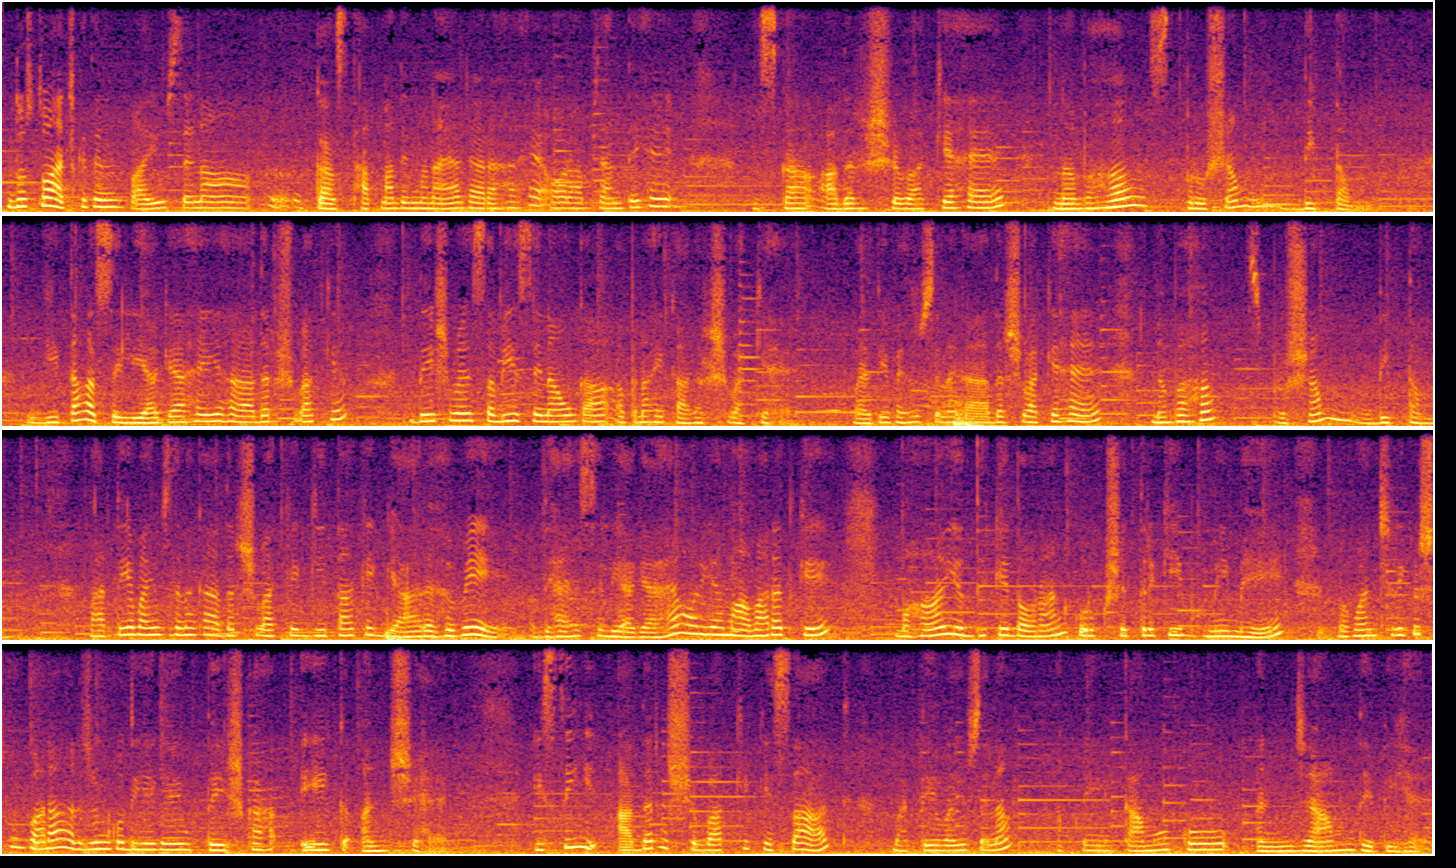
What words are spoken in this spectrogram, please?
दोस्तों, आज के दिन वायुसेना का स्थापना दिन मनाया जा रहा है और आप जानते हैं इसका आदर्श वाक्य है नभः स्पृशम दीप्तम। गीता से लिया गया है यह आदर्श वाक्य। देश में सभी सेनाओं का अपना एक आदर्श वाक्य है। भारतीय वायुसेना का आदर्श वाक्य है नभः स्पृशम दीप्तम। भारतीय वायुसेना का आदर्श वाक्य गीता के ग्यारहवें अध्याय से लिया गया है और यह महाभारत के महायुद्ध के दौरान कुरुक्षेत्र की भूमि में भगवान श्री कृष्ण द्वारा अर्जुन को दिए गए उपदेश का एक अंश है। इसी आदर्श वाक्य के साथ भारतीय वायुसेना अपने कामों को अंजाम देती है।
